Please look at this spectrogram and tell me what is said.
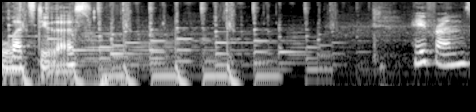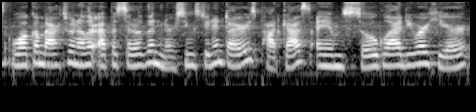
Let's do this. Hey, friends, welcome back to another episode of the Nursing Student Diaries podcast. I am so glad you are here.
